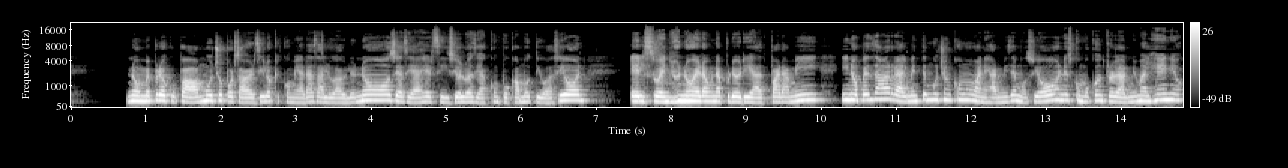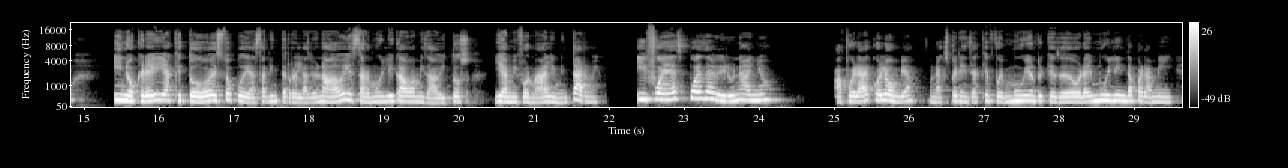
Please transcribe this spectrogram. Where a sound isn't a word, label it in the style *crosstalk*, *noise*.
no me preocupaba mucho por saber si lo que comía era saludable o no, si hacía ejercicio lo hacía con poca motivación, el sueño *laughs* no era una prioridad para mí y no pensaba realmente mucho en cómo manejar mis emociones, cómo controlar mi mal genio y no creía que todo esto podía estar interrelacionado y estar muy ligado a mis hábitos y a mi forma de alimentarme. Y fue después de vivir un año afuera de Colombia, una experiencia que fue muy enriquecedora y muy linda para mí,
